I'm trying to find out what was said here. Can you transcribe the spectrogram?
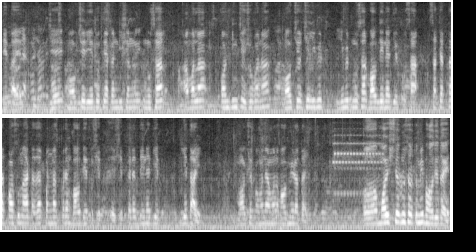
देत आहेत. जे मावशर येतो त्या कंडिशननुसार आम्हाला काउंटिंगच्या हिशोबानं मावशरची लिमिट लिमिटनुसार भाव देण्यात येतो. सा सत्याहत्तरपासून आठ हजार पन्नासपर्यंत भाव देतो शेत शेतकऱ्यात देण्यात येत येत आहे. मावशरप्रमाणे आम्हाला भाव मिळत आहे. मॉइश्चरनुसार तुम्ही भाव देत आहेत.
